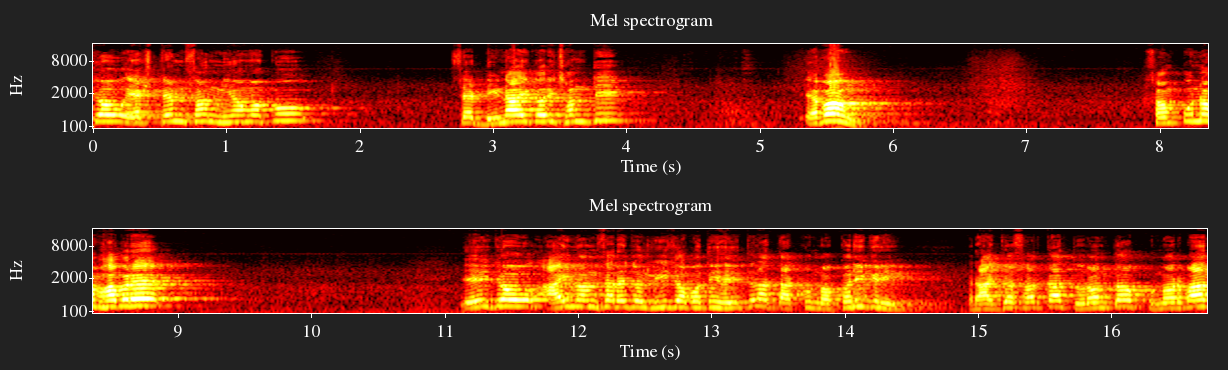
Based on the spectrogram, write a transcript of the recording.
ଯେଉଁ ଏକ୍ସଟେନସନ୍ ନିୟମକୁ ସେ ଡିନାଇ କରିଛନ୍ତି ଏବଂ ସମ୍ପୂର୍ଣ୍ଣ ଭାବରେ ଏଇ ଯେଉଁ ଆଇନ ଅନୁସାରେ ଯେଉଁ ଲିଜ୍ ଅବଧି ହୋଇଥିଲା ତାକୁ ନ କରିକିରି ରାଜ୍ୟ ସରକାର ତୁରନ୍ତ ପୁନର୍ବାର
